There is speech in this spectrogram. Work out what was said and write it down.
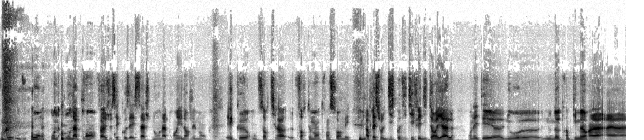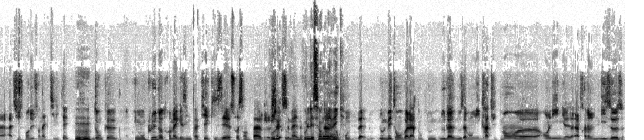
du coup, on, apprend, enfin, je sais qu'aux ASH, nous, on apprend énormément et qu'on sortira fortement transformé. Après, sur le dispositif éditorial, on a été, euh, nous, euh, nous, notre imprimeur a, suspendu son activité. Mhm. Donc, euh, nous n'imprimons plus notre magazine papier qui faisait 60 pages chaque semaine. Vous le laissez en numérique nous, le mettons, voilà. Donc, nous, nous, avons mis gratuitement en ligne, à travers une liseuse,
